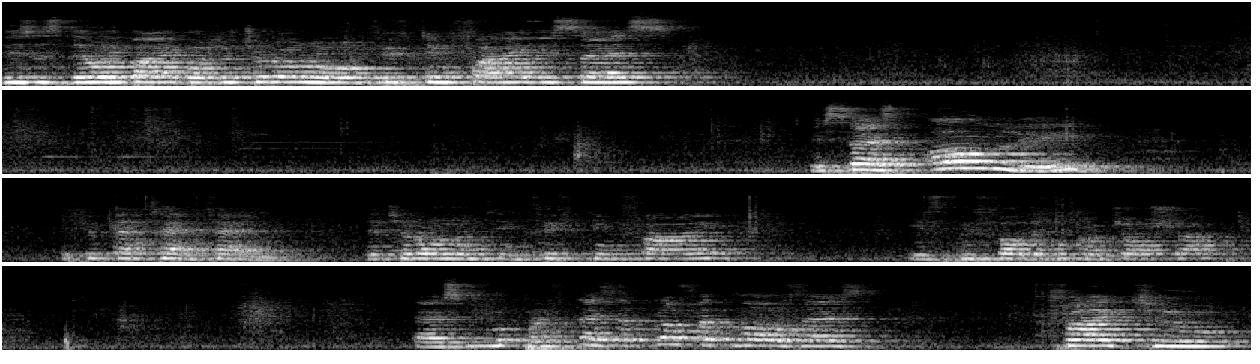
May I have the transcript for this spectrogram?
this is the Holy Bible, Deuteronomy 15.5, it says, It says only, if you can 10 10, Deuteronomy 15.5 is before the book of Joshua. As, as the prophet Moses tried to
